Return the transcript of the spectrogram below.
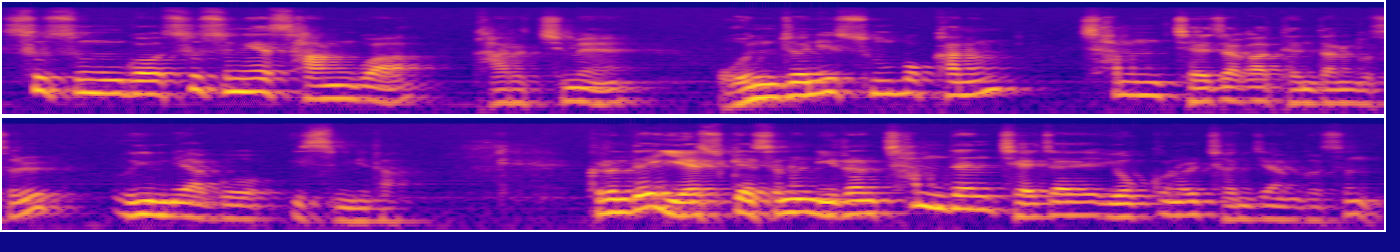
스승과 스승의 상과 가르침에 온전히 순복하는 참 제자가 된다는 것을 의미하고 있습니다. 그런데 예수께서는 이런 참된 제자의 요건을 전제한 것은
